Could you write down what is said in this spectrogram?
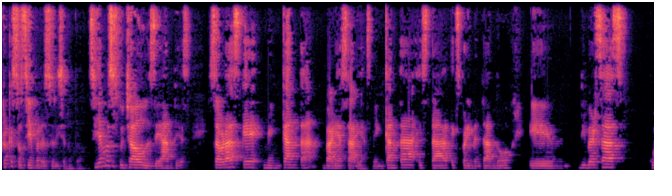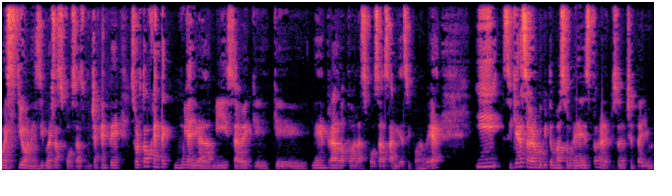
creo que eso siempre lo estoy diciendo, pero si ya me has escuchado desde antes, sabrás que me encantan varias áreas. Me encanta estar experimentando eh, diversas cuestiones, diversas cosas. Mucha gente, sobre todo gente muy allegada a mí, sabe que, que le he entrado a todas las cosas habidas y por haber. Y si quieres saber un poquito más sobre esto, en el episodio 81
